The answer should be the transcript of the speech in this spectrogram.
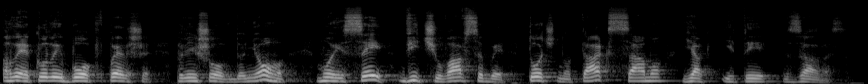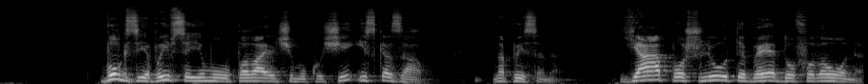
Але коли Бог вперше прийшов до нього, Моїсей відчував себе точно так само, як і ти зараз. Бог з'явився йому у палаючому кущі і сказав: написано: Я пошлю тебе до фараона,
